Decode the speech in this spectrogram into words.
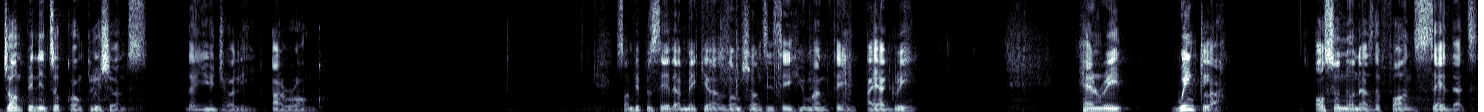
jumping into conclusions that usually are wrong. Some people say that making assumptions is a human thing. I agree. Henry Winkler, also known as the Fonz, said that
